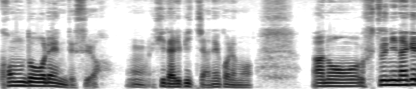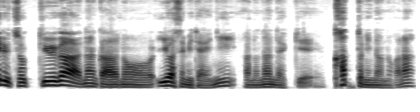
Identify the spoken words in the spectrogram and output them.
近藤蓮ですよ。うん、左ピッチャーね、これも。あの、普通に投げる直球が、なんかあの、岩瀬みたいに、あの、なんだっけ、カットになるのかな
